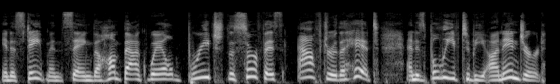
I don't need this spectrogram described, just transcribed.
In a statement saying the humpback whale breached the surface after the hit and is believed to be uninjured,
